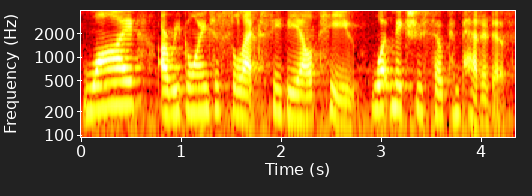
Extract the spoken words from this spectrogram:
Why are we going to select CBLT? What makes you so competitive?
